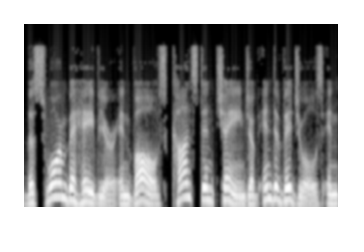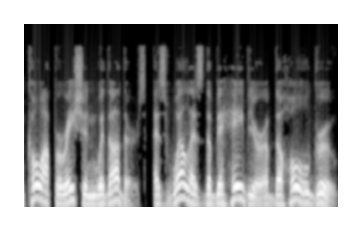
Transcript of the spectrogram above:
The swarm behavior involves constant change of individuals in cooperation with others, as well as the behavior of the whole group.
